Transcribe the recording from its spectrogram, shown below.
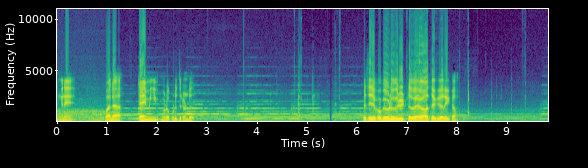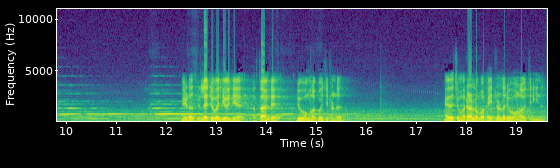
അങ്ങനെ പല ടൈമിങ്ങും ഇവിടെ കൊടുത്തിട്ടുണ്ട്. അപ്പോൾ ചിലപ്പോൾ ഇവിടെ ഊരിയിട്ട് വേഗം അകത്തേക്ക് കയറിയേക്കാം. ഇട സൈഡിലായിട്ട് വലിയ വലിയ കർത്താവിന്റെ രൂപങ്ങളൊക്കെ വെച്ചിട്ടുണ്ട്. ഏകദേശം ഒരാളുടെ ഹൈറ്റിലുള്ള രൂപങ്ങളാണ് വെച്ചിരിക്കുന്നത്.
